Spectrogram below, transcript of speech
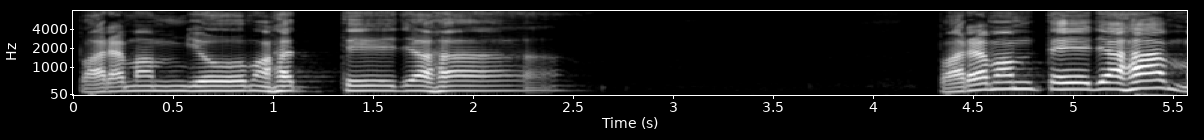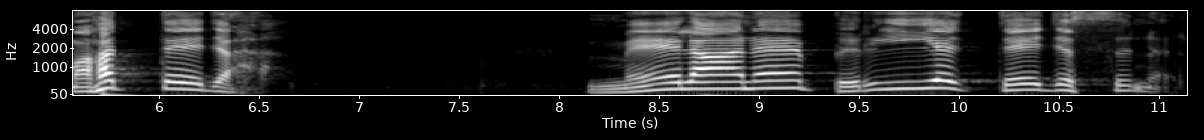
பரமம் யோ மகத்தேஜா பரமம் தேஜா மகத்தேஜா மேலான பெரிய தேஜஸ்னர்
